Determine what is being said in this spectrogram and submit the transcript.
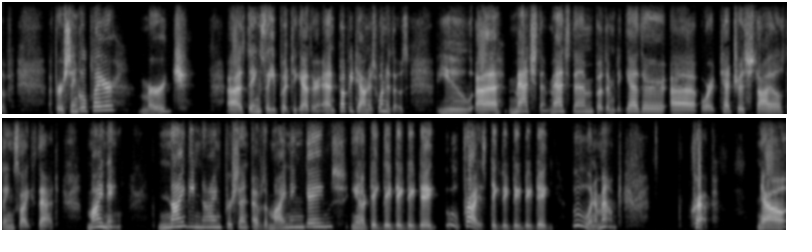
of for single player, merge. Uh, things that you put together, and Puppy Town is one of those. You uh, match them, match them, put them together, uh, or Tetris style, things like that. Mining, 99% of the mining games, you know, dig, dig, dig, dig, dig, ooh, prize, dig, dig, dig, dig, dig, ooh, an amount. Crap. Now,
